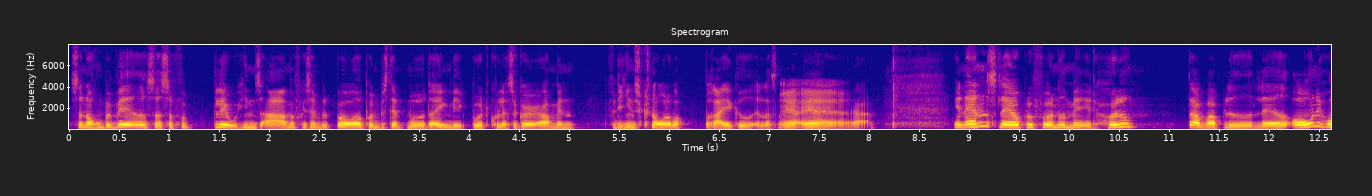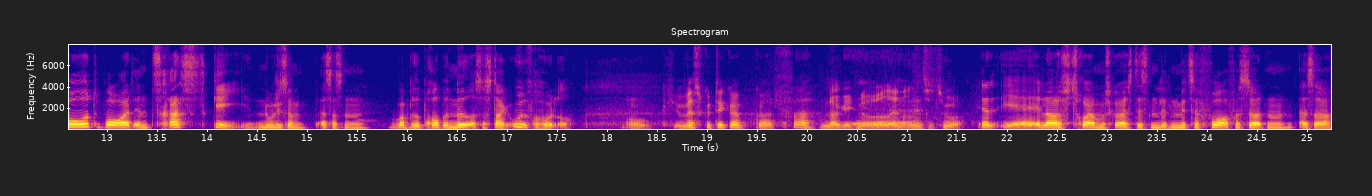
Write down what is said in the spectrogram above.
Så når hun bevægede sig, så forblev hendes arme for eksempel bøjet på en bestemt måde, der egentlig ikke burde kunne lade sig gøre, men fordi hendes knogler var brækket eller sådan Ja, ja, ja. Ja. En anden slave blev fundet med et hul, der var blevet lavet oven i hovedet, hvor at en træske nu ligesom altså sådan, var blevet proppet ned og så stak ud fra hullet. Okay. Hvad skulle det gøre godt for? Nok ikke noget andet end tortur. Ja, ja, eller også tror jeg måske også, det er sådan lidt en metafor for sådan, altså,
